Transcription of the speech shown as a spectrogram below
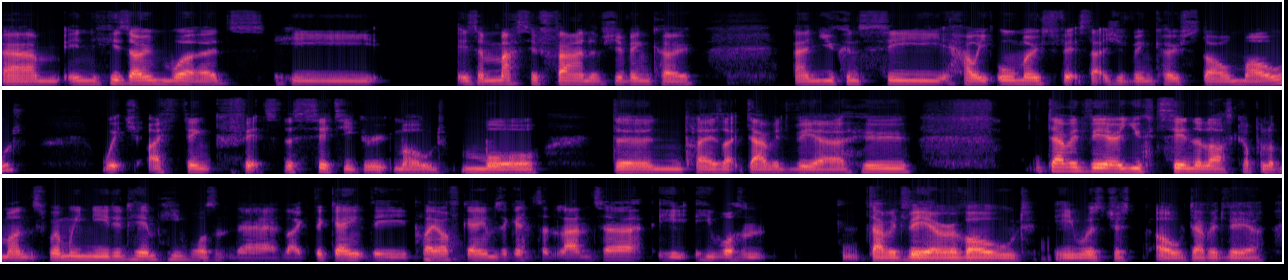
Um, in his own words, he is a massive fan of Giovinco, and you can see how he almost fits that Giovinco style mold, which I think fits the City Group mold more than players like David Villa, who David Villa you could see in the last couple of months when we needed him, he wasn't there. Like the game, the playoff games against Atlanta, he he wasn't David Villa of old. He was just old David Villa.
